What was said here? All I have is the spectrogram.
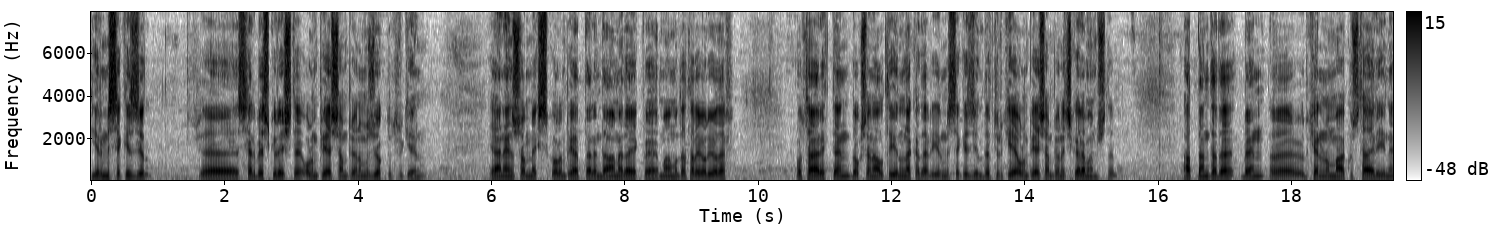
28 yıl e, serbest güreşte olimpiyat şampiyonumuz yoktu Türkiye'nin. Yani en son Meksika olimpiyatlarında Ahmet Ayak ve Mahmut Atalay oluyorlar. O tarihten 96 yılına kadar 28 yıldır Türkiye olimpiyat şampiyonu çıkaramamıştı. Atlanta'da ben e, ülkenin o makus tarihini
